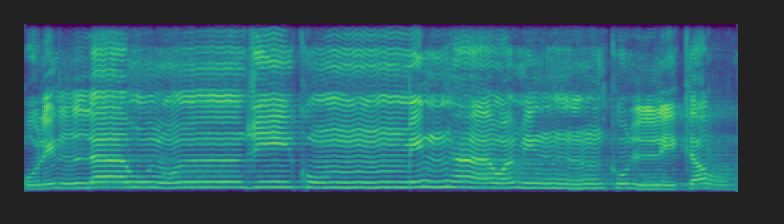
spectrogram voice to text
قل الله ينجيكم منها ومن كل كرب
